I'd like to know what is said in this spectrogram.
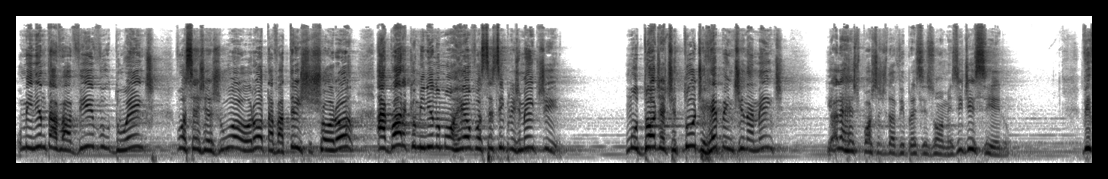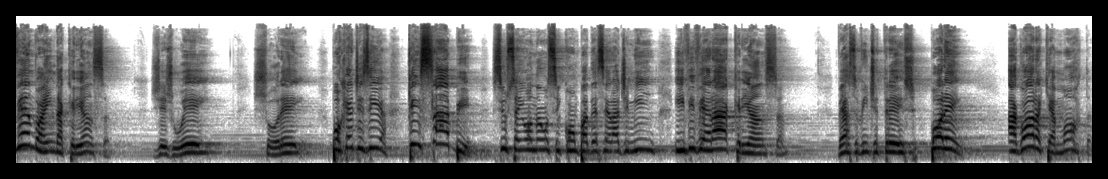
O menino estava vivo, doente, você jejuou, orou, estava triste, chorou. Agora que o menino morreu, você simplesmente mudou de atitude repentinamente. E olha a resposta de Davi para esses homens. E disse ele: Vivendo ainda criança, jejuei, chorei, porque dizia: Quem sabe se o Senhor não se compadecerá de mim e viverá a criança? Verso 23: Porém, agora que é morta,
